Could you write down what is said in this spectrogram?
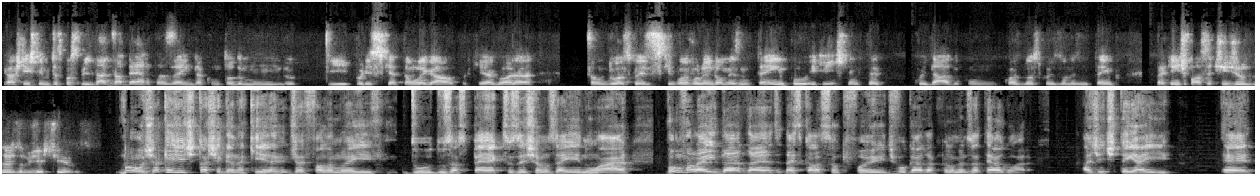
eu acho que a gente tem muitas possibilidades abertas ainda com todo mundo e por isso que é tão legal, porque agora são duas coisas que vão evoluindo ao mesmo tempo e que a gente tem que ter cuidado com, com as duas coisas ao mesmo tempo para que a gente possa atingir os dois objetivos. Bom, já que a gente está chegando aqui, já falamos aí do, dos aspectos, deixamos aí no ar. Vamos falar aí da, da, da, escalação que foi divulgada, pelo menos até agora. A gente tem aí é,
